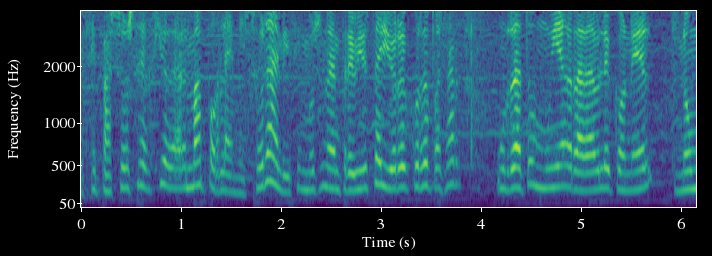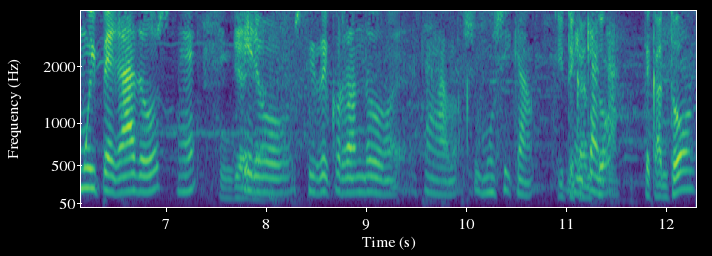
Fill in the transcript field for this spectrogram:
se pasó Sergio Dalma por la emisora, le hicimos una entrevista y yo recuerdo pasar un rato muy agradable con él, no muy pegados, ¿eh? Ya, pero sí recordando esta, su música. ¿Y te me cantó? encanta. ¿Te cantó?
